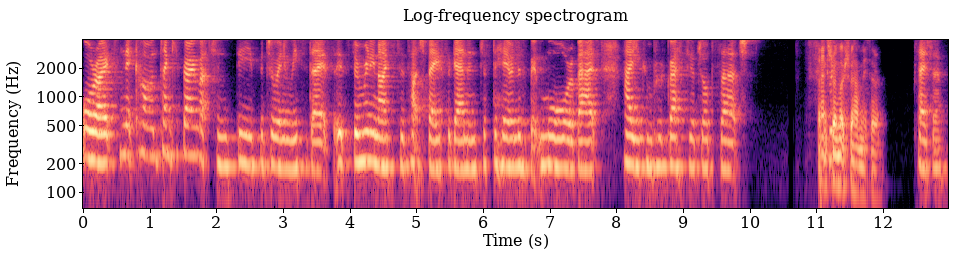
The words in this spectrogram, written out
All right, Nick Carman, thank you very much indeed for joining me today. It's, it's been really nice to touch base again and just to hear a little bit more about how you can progress your job search. Thanks very much for having me, Sarah. Pleasure.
